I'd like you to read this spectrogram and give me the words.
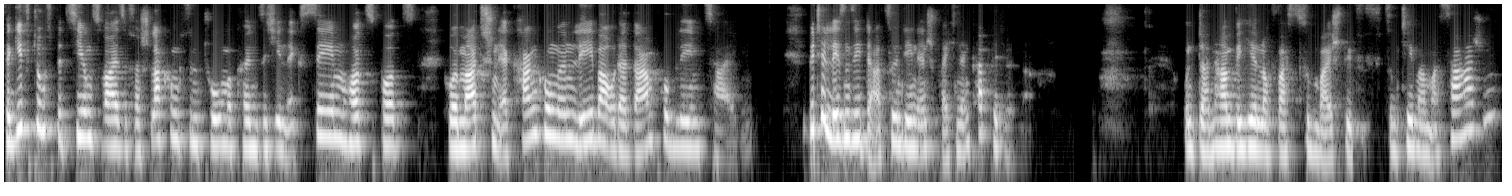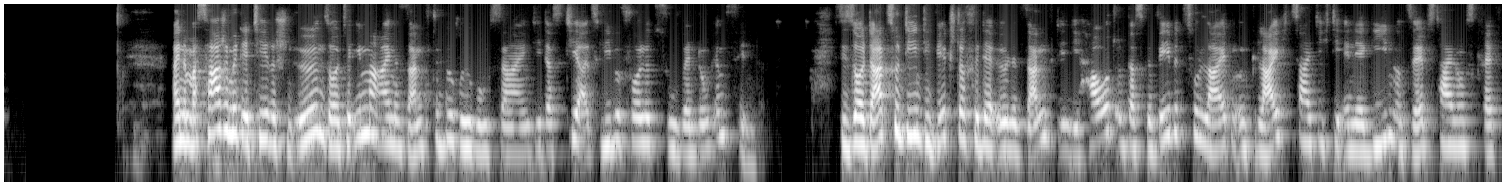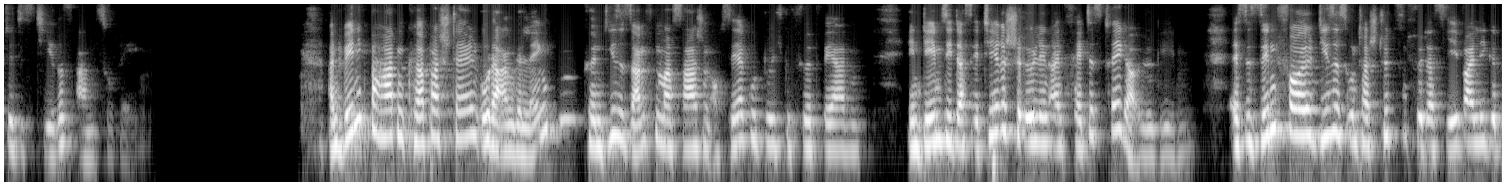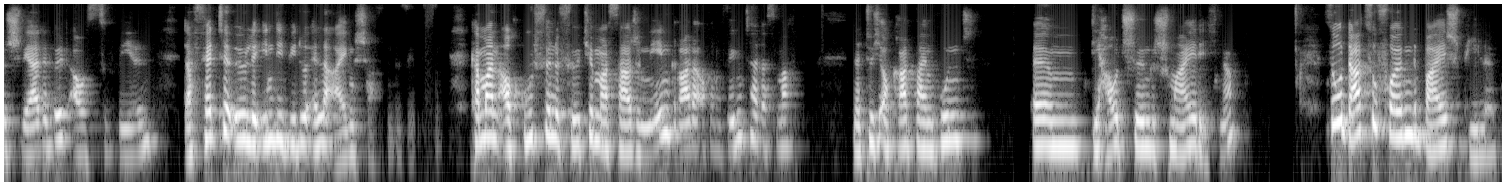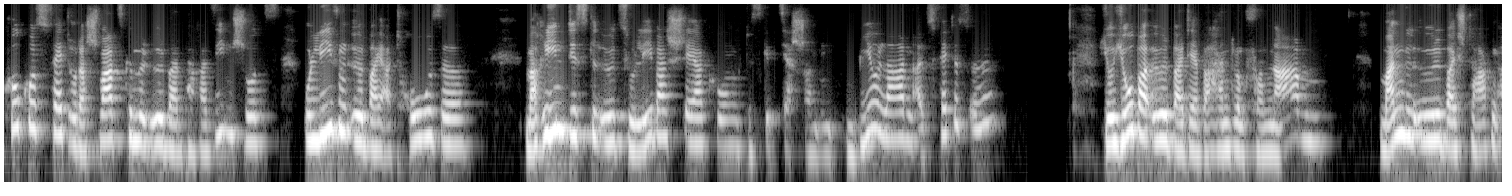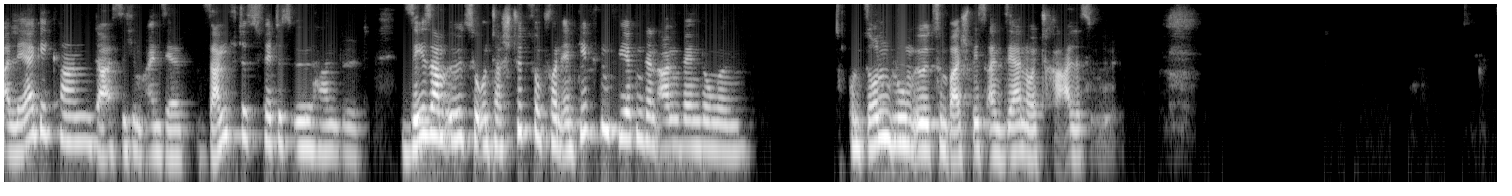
Vergiftungs- bzw. Verschlackungssymptome können sich in Ekzem, Hotspots, rheumatischen Erkrankungen, Leber- oder Darmproblemen zeigen. Bitte lesen Sie dazu in den entsprechenden Kapiteln nach. Und dann haben wir hier noch was zum Beispiel zum Thema Massagen. Eine Massage mit ätherischen Ölen sollte immer eine sanfte Berührung sein, die das Tier als liebevolle Zuwendung empfindet. Sie soll dazu dienen, die Wirkstoffe der Öle sanft in die Haut und das Gewebe zu leiten und gleichzeitig die Energien und Selbstheilungskräfte des Tieres anzuregen. An wenig behaarten Körperstellen oder an Gelenken können diese sanften Massagen auch sehr gut durchgeführt werden, indem Sie das ätherische Öl in ein fettes Trägeröl geben. Es ist sinnvoll, dieses unterstützend für das jeweilige Beschwerdebild auszuwählen, da fette Öle individuelle Eigenschaften besitzen. Kann man auch gut für eine Fötchenmassage nehmen, gerade auch im Winter. Das macht natürlich auch gerade beim Hund ähm, die Haut schön geschmeidig. Ne? So, dazu folgende Beispiele. Kokosfett oder Schwarzkümmelöl beim Parasitenschutz, Olivenöl bei Arthrose, Mariendistelöl zur Leberstärkung, das gibt es ja schon im Bioladen als fettes Öl, Jojobaöl bei der Behandlung von Narben, Mandelöl bei starken Allergikern, da es sich um ein sehr sanftes fettes Öl handelt, Sesamöl zur Unterstützung von entgiftend wirkenden Anwendungen und Sonnenblumenöl zum Beispiel ist ein sehr neutrales Öl.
